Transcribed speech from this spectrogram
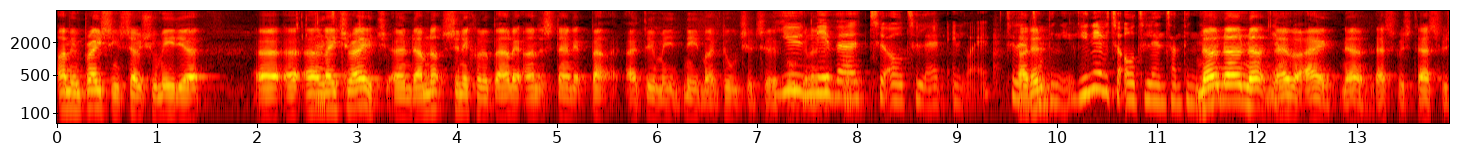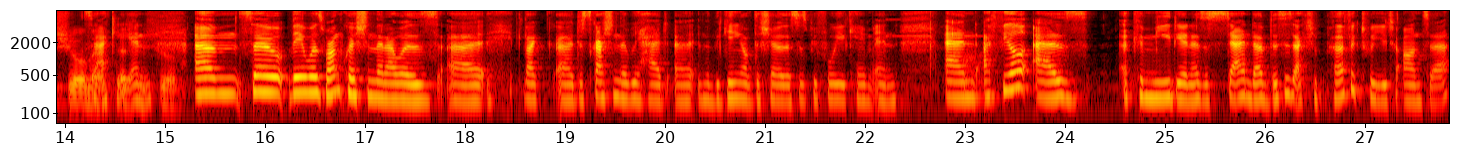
I'm embracing social media uh, at a That's later age, and I'm not cynical about it. I understand it, but I do need my daughter to. You never too old to learn anyway. To learn something new. You're never too old to learn something new. No, no, no, Yeah. never. Hey, no, that's for that's for sure, man. Exactly. And for sure. um, so there was one question that I was uh, like a discussion that we had uh, in the beginning of the show. This is before you came in, and I feel as a comedian, as a stand-up, this is actually perfect for you to answer.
